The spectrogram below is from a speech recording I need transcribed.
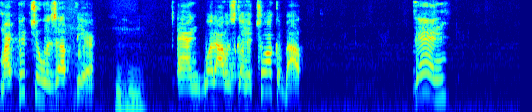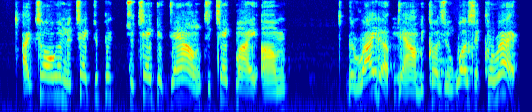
my picture was up there Mm-hmm. and what I was going to talk about. Then I told him to take the pic to take it down, to take my um the write up down because it wasn't correct.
